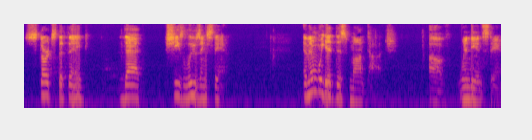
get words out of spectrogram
starts to think that she's losing Stan. And then we get this montage of Wendy and Stan.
